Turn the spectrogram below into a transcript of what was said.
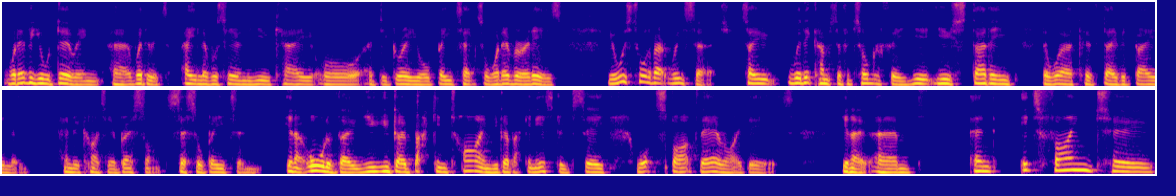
whatever you're doing uh, whether it's a levels here in the uk or a degree or BTECs or whatever it is you're always taught about research. So when it comes to photography you you study the work of david bailey henri cartier-bresson cecil beaton you know all of those. You you go back in time you go back in history to see what sparked their ideas you know um and it's fine to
